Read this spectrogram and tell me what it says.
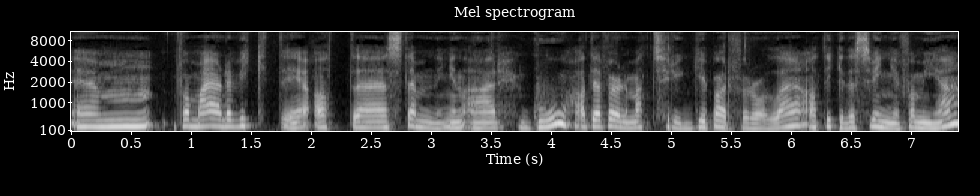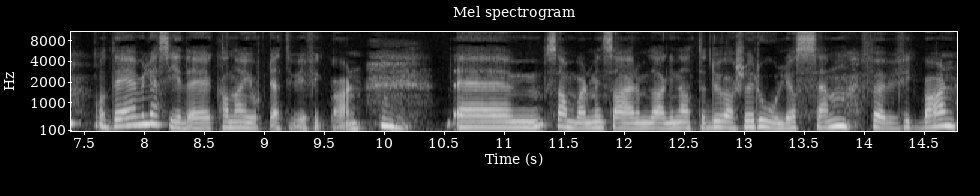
For meg er det viktig at eh, stemningen er god, at jeg føler meg trygg i parforholdet, at ikke det svinger for mye. Og det vil jeg si det kan ha gjort etter vi fikk barn. Em, Samboeren min sa her om dagen at du var så rolig og send før vi fikk barn.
